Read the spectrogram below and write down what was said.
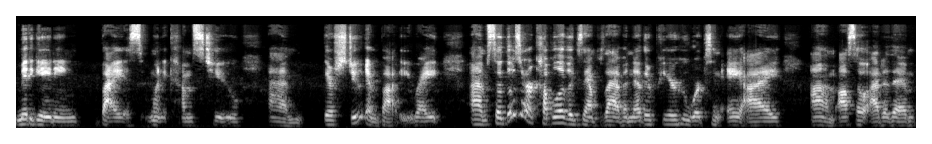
mitigating bias when it comes to um, their student body, right? Um, so those are a couple of examples. I have another peer who works in AI, um, also out of the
